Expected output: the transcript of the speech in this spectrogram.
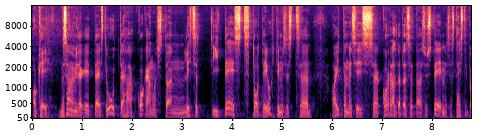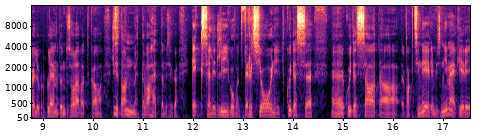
okei okay,, me saame midagi täiesti uut teha, kogemust on lihtsalt IT-st, toote juhtimisest aitame siis korraldada seda süsteemi, sest hästi palju probleeme tundus olevat ka lihtsalt andmete vahetamisega. Excelid liiguvad, versioonid, kuidas, kuidas saada vaktsineerimisnimekiri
